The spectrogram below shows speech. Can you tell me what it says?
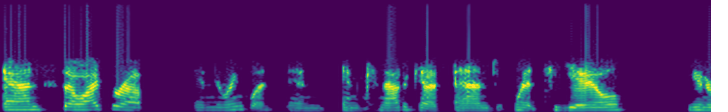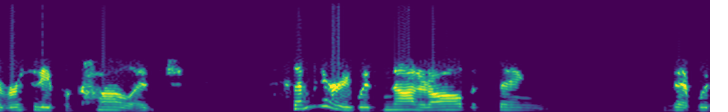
And so I grew up in New England, in, in Connecticut, and went to Yale University for college. Seminary was not at all the thing that was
